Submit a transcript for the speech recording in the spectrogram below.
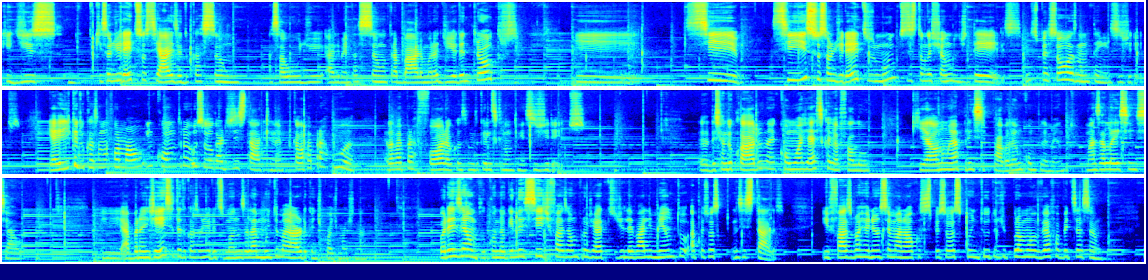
que diz que são direitos sociais, a educação, a saúde, a alimentação, o trabalho, a moradia, dentre outros. E se, se isso são direitos, muitos estão deixando de ter eles. Muitas pessoas não têm esses direitos. E aí que a educação não formal encontra o seu lugar de destaque, né? Porque ela vai pra rua, ela vai para fora, alcançando aqueles que não têm esses direitos. É, deixando claro, né, como a Jéssica já falou, que ela não é a principal, ela é um complemento, mas ela é essencial. E a abrangência da educação de direitos humanos ela é muito maior do que a gente pode imaginar. Por exemplo, quando alguém decide fazer um projeto de levar alimento a pessoas necessitadas e faz uma reunião semanal com essas pessoas com o intuito de promover a alfabetização,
